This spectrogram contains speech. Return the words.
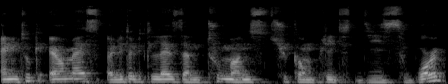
and it took Hermes a little bit less than two months to complete this work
